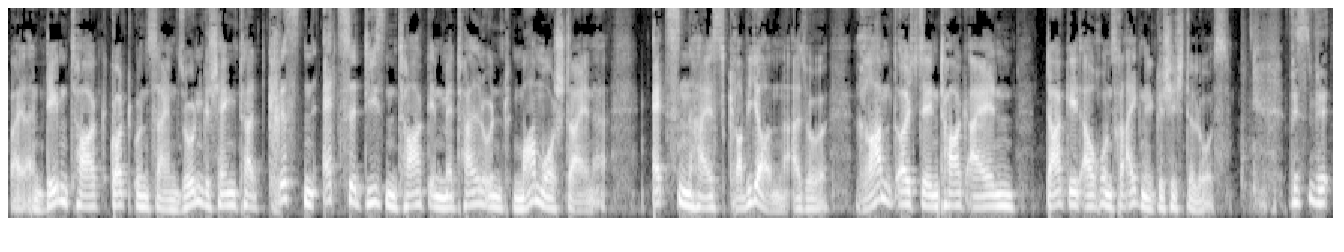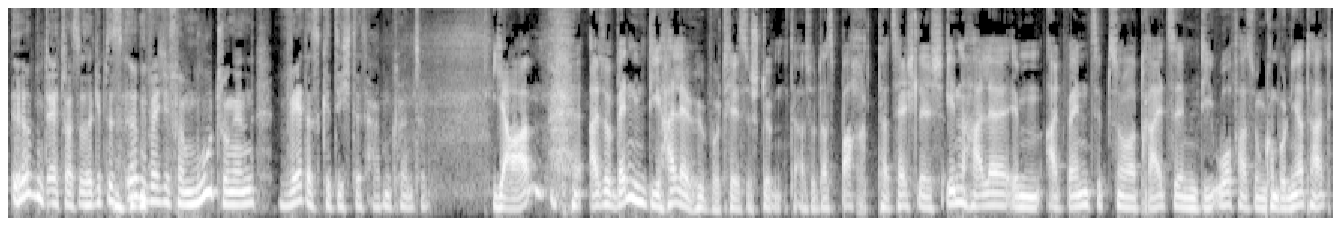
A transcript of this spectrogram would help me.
weil an dem Tag Gott uns seinen Sohn geschenkt hat. Christen ätze diesen Tag in Metall und Marmorsteine. Ätzen heißt gravieren, also rahmt euch den Tag ein, da geht auch unsere eigene Geschichte los. Wissen wir irgendetwas oder gibt es irgendwelche Vermutungen, wer das gedichtet haben könnte? Ja, also wenn die Halle-Hypothese stimmt, also dass Bach tatsächlich in Halle im Advent 1713 die Urfassung komponiert hat,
